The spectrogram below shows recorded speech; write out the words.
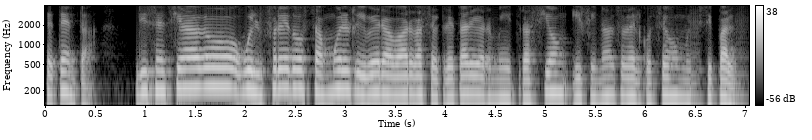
70. Licenciado Wilfredo Samuel Rivera Vargas, secretario de Administración y Finanzas del Consejo Municipal.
